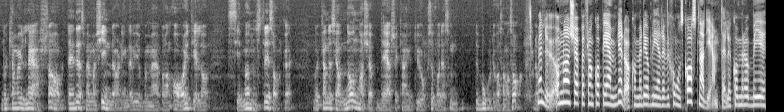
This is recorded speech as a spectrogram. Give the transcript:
Och då kan man ju läsa av, det är det som är machine learning, där vi jobbar med vår AI till att se mönster i saker. Och då kan du se om någon har köpt det så kan ju du också få det som det borde vara samma sak. Men du, om någon köper från KPMG då, kommer det att bli en revisionskostnad jämt eller kommer det att bli,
